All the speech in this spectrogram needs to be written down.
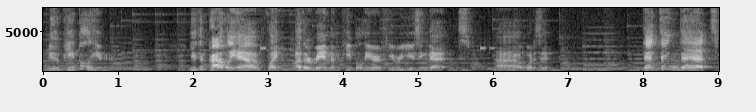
new people here. You could probably have, like, other random people here if you were using that, uh, what is it? That thing that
